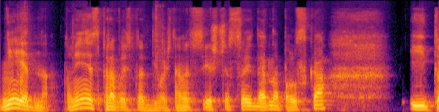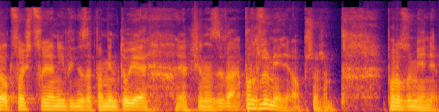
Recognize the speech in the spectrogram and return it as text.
nie jedna. To nie jest Prawo i Sprawiedliwość, tam jest jeszcze Solidarna Polska, i to coś, co ja nigdy nie zapamiętuję, jak się nazywa, porozumienie, o przepraszam, porozumienie.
